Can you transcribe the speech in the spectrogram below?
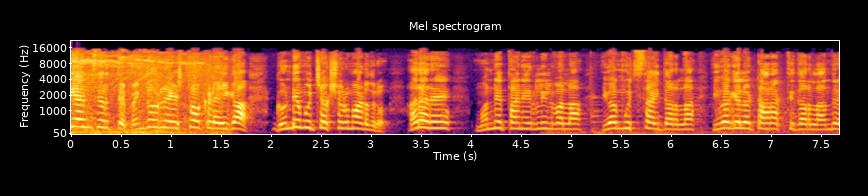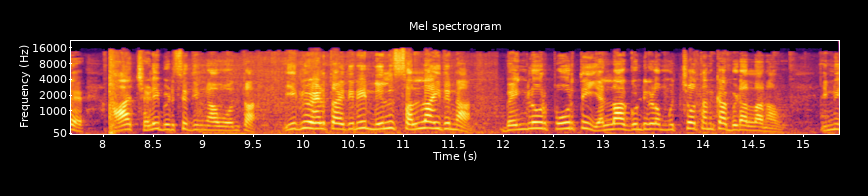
ನಿಮಗೆ ಅನ್ಸಿರುತ್ತೆ. ಬೆಂಗಳೂರಿನ ಎಷ್ಟೋ ಕಡೆ ಈಗ ಗುಂಡಿ ಮುಚ್ಚಕ್ಕೆ ಶುರು ಮಾಡಿದ್ರು. ಅರೇ ಮೊನ್ನೆ ತಾನೇ ಇರಲಿಲ್ವಲ್ಲ? ಇವಾಗ ಮುಚ್ತಾ ಇದ್ದಾರಲ್ಲ? ಇವಾಗೆಲ್ಲ ಟಾರ್ ಹಾಕ್ತಿದಾರಲ್ಲ ಅಂದರೆ ಆ ಚಳಿ ಬಿಡಿಸಿದ್ದೀವಿ ನಾವು ಅಂತ. ಈಗಲೂ ಹೇಳ್ತಾ ಇದ್ದೀನಿ, ನಿಲ್ಸಲ್ಲ ಇದನ್ನು. ಬೆಂಗಳೂರು ಪೂರ್ತಿ ಎಲ್ಲ ಗುಂಡಿಗಳು ಮುಚ್ಚೋ ತನಕ ಬಿಡಲ್ಲ ನಾವು. ಇನ್ನು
